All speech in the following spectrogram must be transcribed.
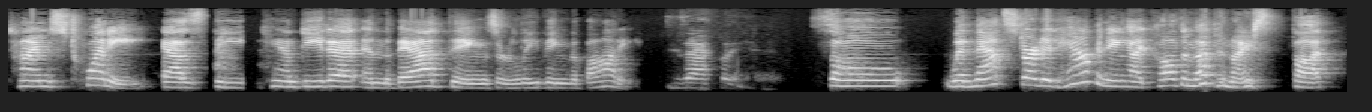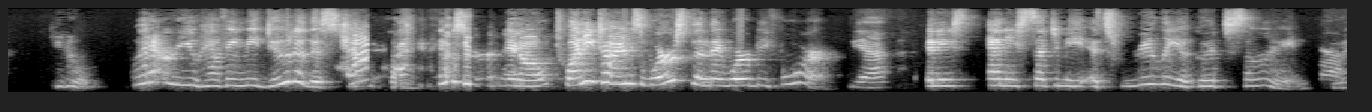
times 20 as the candida and the bad things are leaving the body. Exactly. So when that started happening, I called him up and I thought, you know, what are you having me do to this child? Things are, you know, 20 times worse than they were before. Yeah. And he's and he said to me, it's really a good sign. Yeah.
